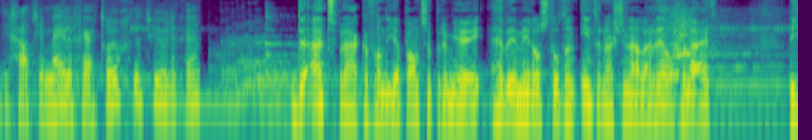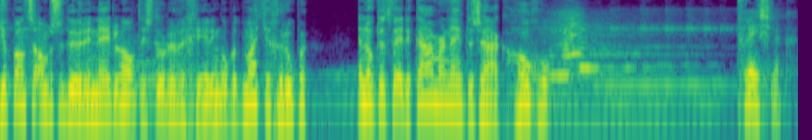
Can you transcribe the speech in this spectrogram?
die gaat weer mijlenver terug natuurlijk. Hè. De uitspraken van de Japanse premier hebben inmiddels tot een internationale rel geleid. De Japanse ambassadeur in Nederland is door de regering op het matje geroepen. En ook de Tweede Kamer neemt de zaak hoog op. Vreselijk.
